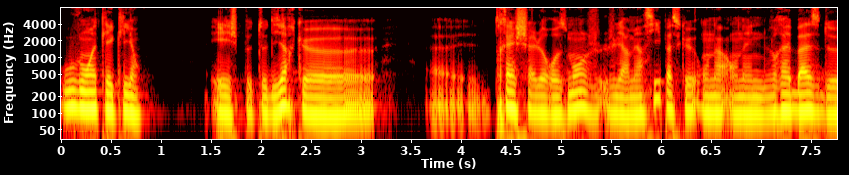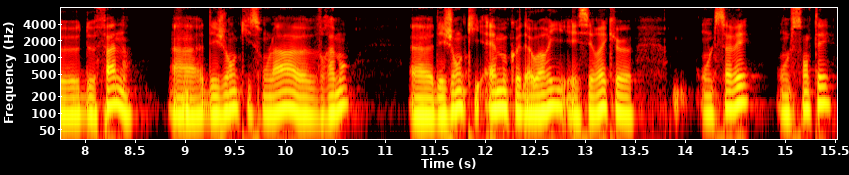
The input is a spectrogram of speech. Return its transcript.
où vont être les clients? Et je peux te dire que euh, très chaleureusement, je, les remercie parce qu'on a on a une vraie base de, de fans, euh, mhm. des gens qui sont là euh, vraiment, des gens qui aiment Kodawari et c'est vrai que on le savait, on le sentait,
